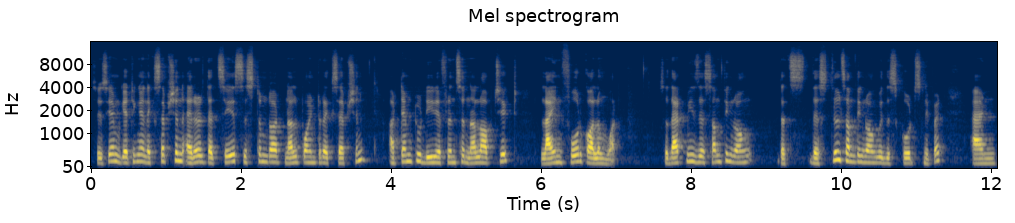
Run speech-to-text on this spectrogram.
So you see I'm getting an exception error that says system.null pointer exception attempt to dereference a null object line 4 column 1 so that means there's something wrong that's there's still something wrong with this code snippet and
